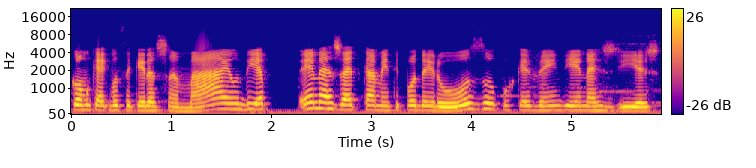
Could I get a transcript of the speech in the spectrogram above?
como quer que você queira chamar, é um dia energeticamente poderoso, porque vem de energias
